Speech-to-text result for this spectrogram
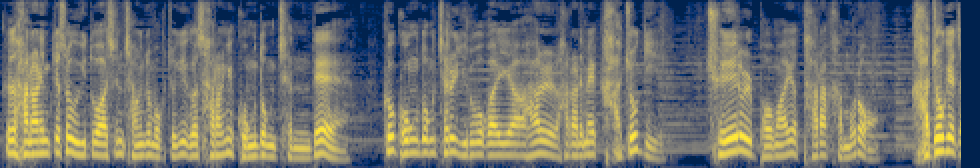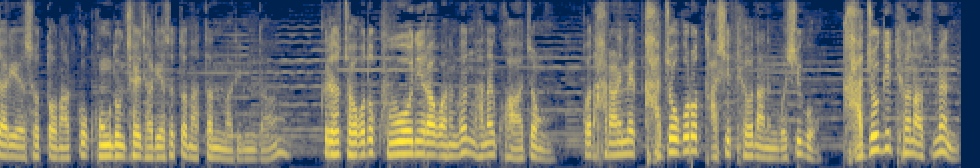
그래서 하나님께서 의도하신 창조 목적이 그 사랑의 공동체인데, 그 공동체를 이루어가야 할 하나님의 가족이 죄를 범하여 타락함으로 가족의 자리에서 떠났고 공동체의 자리에서 떠났단 말입니다. 그래서 적어도 구원이라고 하는 건 하나의 과정, 곧 하나님의 가족으로 다시 태어나는 것이고 가족이 태어났으면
